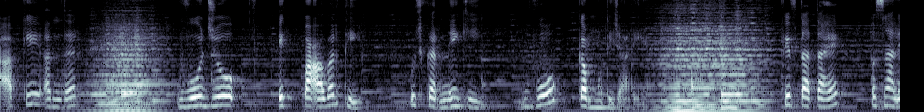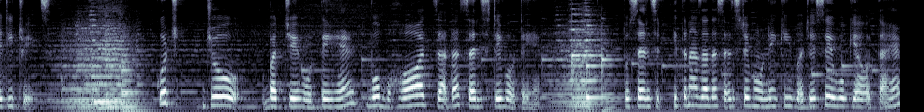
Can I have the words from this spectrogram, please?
आपके अंदर वो जो एक पावर थी कुछ करने की, वो कम होती जा रही है। फिफ्थ आता है पर्सनालिटी ट्रेट्स कुछ जो बच्चे होते हैं, वो बहुत ज़्यादा सेंसिटिव होते हैं। तो सेंस इतना ज़्यादा सेंसिटिव होने की वजह से वो क्या होता है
